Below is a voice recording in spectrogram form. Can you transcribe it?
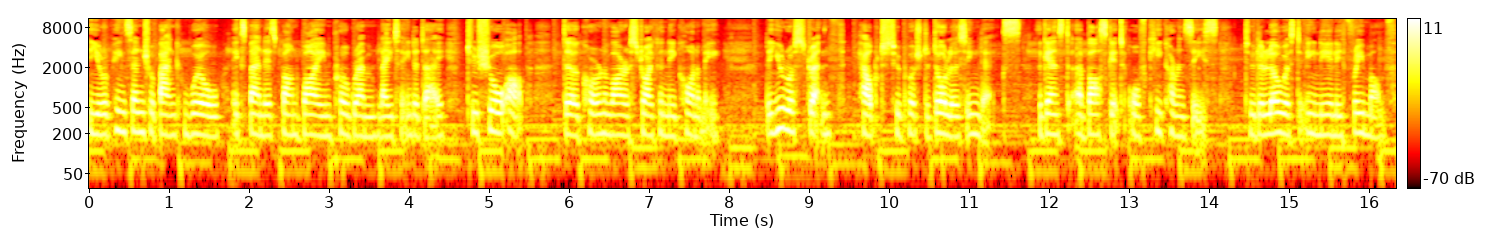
the European Central Bank will expand its bond buying program later in the day to shore up the coronavirus stricken economy. The euro strength helped to push the dollar's index against a basket of key currencies to the lowest in nearly three months,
